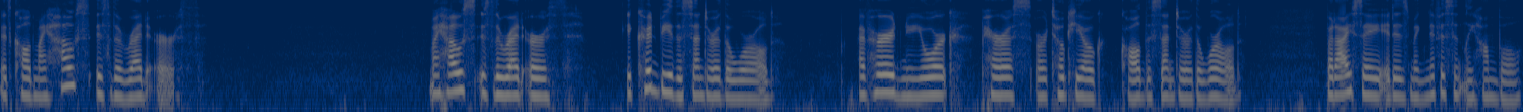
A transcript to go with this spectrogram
It's called My House is the Red Earth. My house is the red earth. It could be the center of the world. I've heard New York, Paris or Tokyo called the center of the world. But I say it is magnificently humble.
